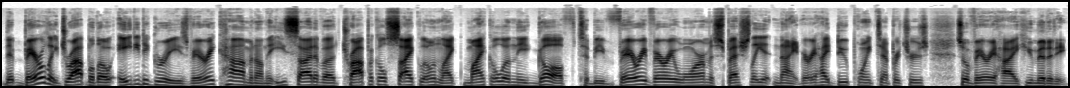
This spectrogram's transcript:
that barely drop below 80 degrees. Very common on the east side of a tropical cyclone like Michael in the Gulf to be very, very warm, especially at night. Very high dew point temperatures, so very high humidity.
